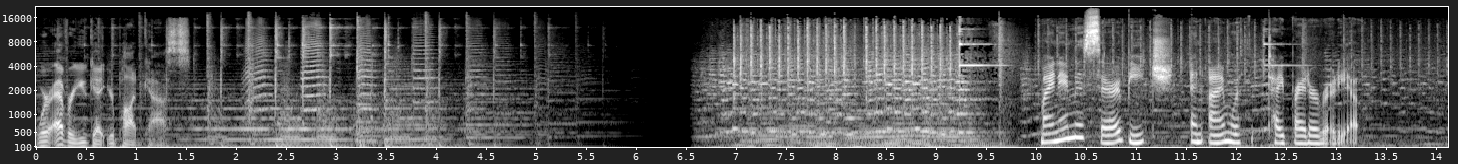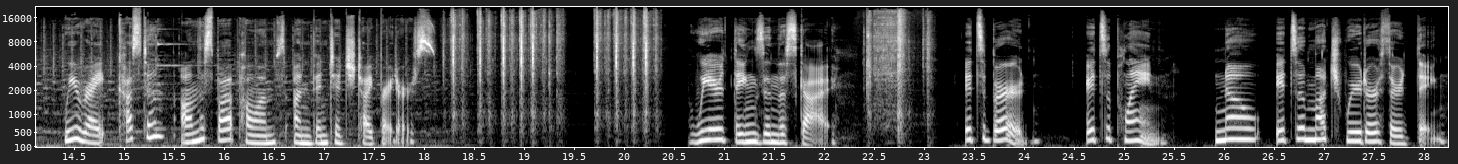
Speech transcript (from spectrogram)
wherever you get your podcasts. My name is Sarah Beach, and I'm with Typewriter Rodeo. We write custom, on the spot poems on vintage typewriters. Weird things in the sky. It's a bird. It's a plane. No, it's a much weirder third thing.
